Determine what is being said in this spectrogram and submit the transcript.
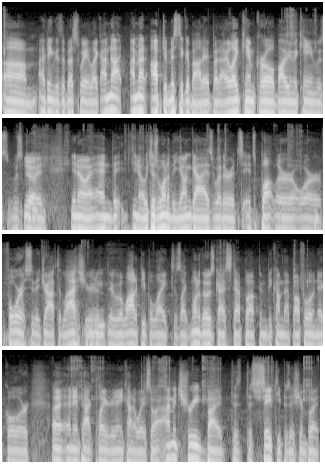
Um, I think is the best way. Like I'm not I'm not optimistic about it, but I like Kam Curl. Bobby McCain was was Yeah. good, you know, and you know just one of the young guys, whether it's it's Butler or Forrest who they drafted last year, Mm-hmm. who a lot of people liked, is like one of those guys step up and become that Buffalo nickel or uh, an impact player in any kind of way. So I, I'm intrigued by the, the safety position, but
